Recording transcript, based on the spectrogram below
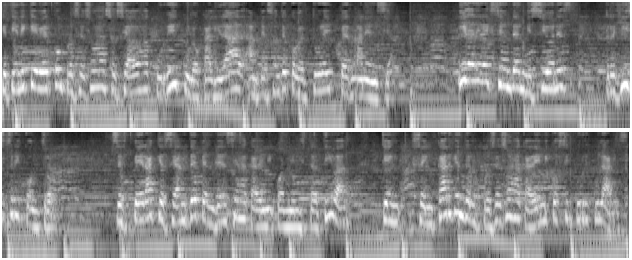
que tiene que ver con procesos asociados a currículo, calidad, ampliación de cobertura y permanencia. Y la dirección de admisiones, registro y control. Se espera que sean dependencias académico-administrativas que se encarguen de los procesos académicos y curriculares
